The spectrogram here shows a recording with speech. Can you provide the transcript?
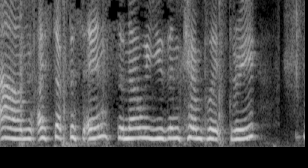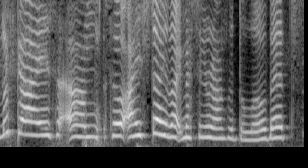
Um I stuck this in, so now we're using template three. Look, guys. Um, so I started like messing around with the Little Bits.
